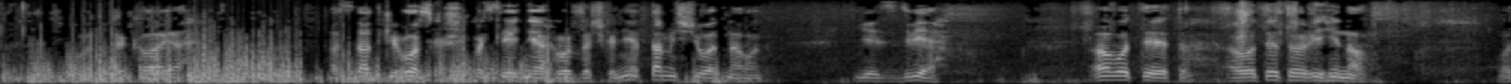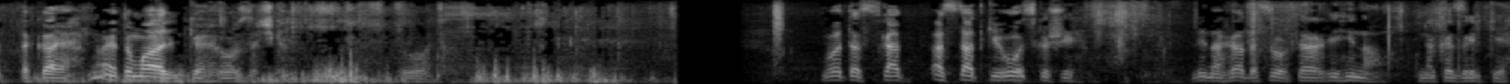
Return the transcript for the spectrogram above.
Вот такая. Остатки роскоши. Последняя гроздочка. Нет, там еще одна вон. Есть две. А вот эту. А вот это оригинал. Вот такая. Ну, это маленькая розочка. Вот. Вот остатки роскоши винограда сорта оригинал на козырьке.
